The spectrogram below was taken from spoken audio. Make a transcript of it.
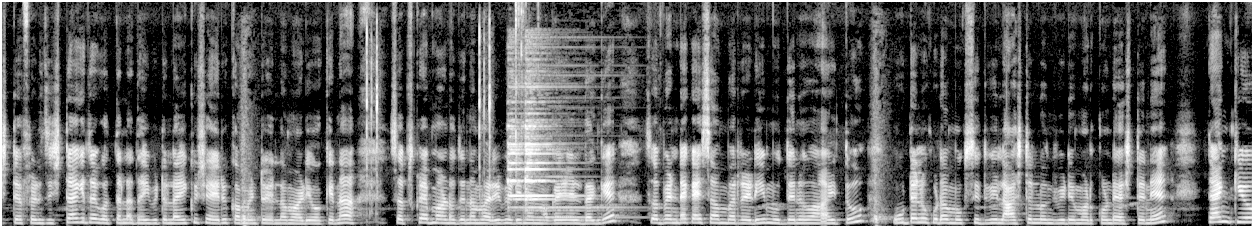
ಇಷ್ಟೇ ಫ್ರೆಂಡ್ಸ್ ಇಷ್ಟ ಆಗಿದೆ ಗೊತ್ತಲ್ಲ, ದಯವಿಟ್ಟು ಲೈಕು ಶೇರು ಕಮೆಂಟು ಎಲ್ಲ ಮಾಡಿ ಓಕೆನಾ ಸಬ್ಸ್ಕ್ರೈಬ್ ಮಾಡೋದನ್ನು ಮರಿಬೇಡಿ ನನ್ನ ಮಗ ಹೇಳ್ದಂಗೆ. ಸೊ ಬೆಂಡೆಕಾಯಿ ಸಾಂಬಾರು ರೆಡಿ ಮುದ್ದೆನೂ ಆಯಿತು. ಊಟನೂ ಕೂಡ ಮುಗಿಸಿದ್ವಿ. ಲಾಸ್ಟಲ್ಲಿ ಒಂದು ವಿಡಿಯೋ ಮಾಡಿಕೊಂಡೆ ಅಷ್ಟೇ ಥ್ಯಾಂಕ್ ಯು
